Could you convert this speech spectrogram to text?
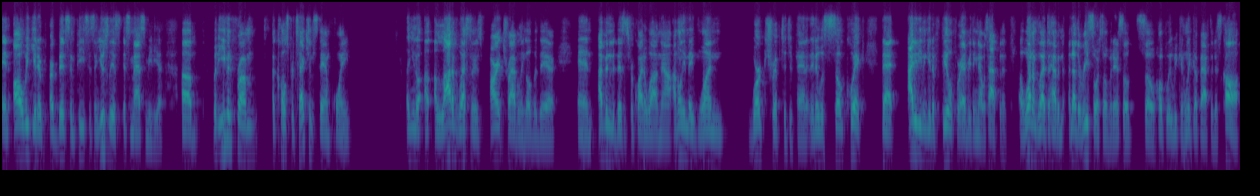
and all we get are, are bits and pieces, and usually it's, it's mass media. Um, but even from a close protection standpoint, uh, you know, a, a, lot of Westerners aren't traveling over there. And I've been in the business for quite a while now. I've only made one work trip to Japan, and it was so quick that I didn't even get a feel for everything that was happening. Uh, one, I'm glad to have an, another resource over there, so so hopefully we can link up after this call.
